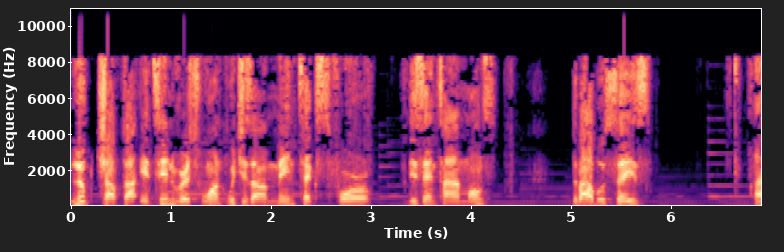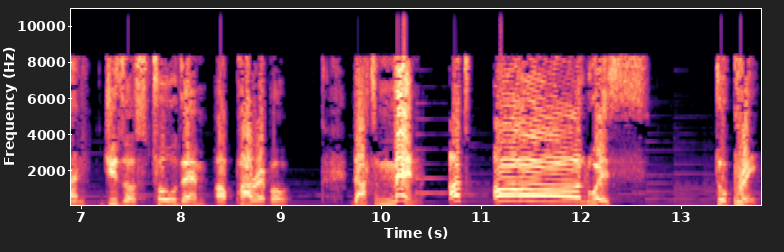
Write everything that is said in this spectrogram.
Luke chapter 18 verse 1, which is our main text for this entire month. The Bible says, and Jesus told them a parable that men always to pray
